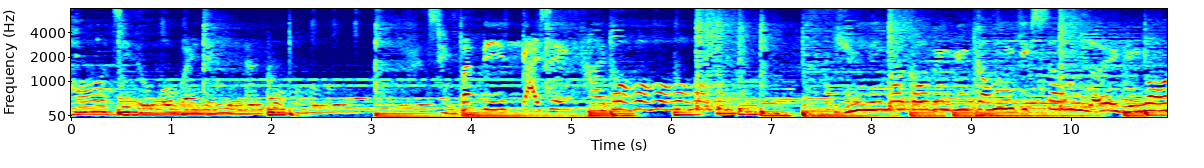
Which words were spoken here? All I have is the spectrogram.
可知道我为你难过？情不必解释太多，与你爱过。感激心里，如爱。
